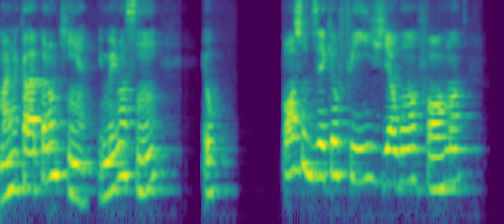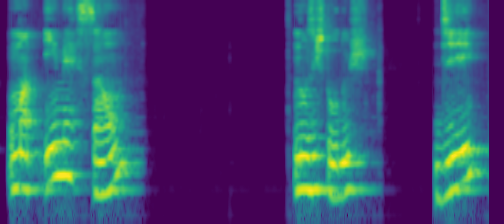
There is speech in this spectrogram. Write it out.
Mas naquela época eu não tinha. E mesmo assim, eu posso dizer que eu fiz de alguma forma uma imersão nos estudos de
